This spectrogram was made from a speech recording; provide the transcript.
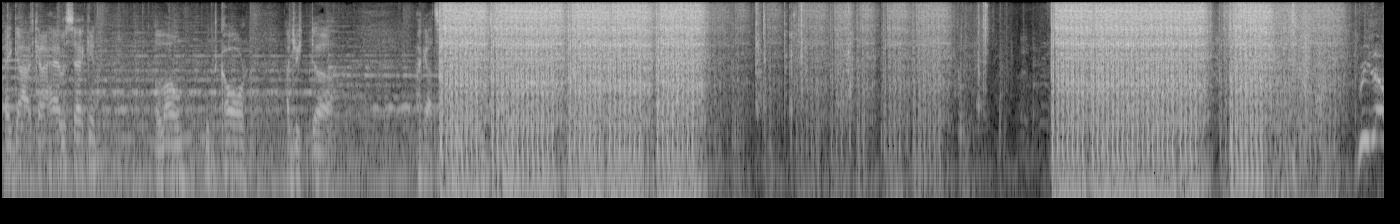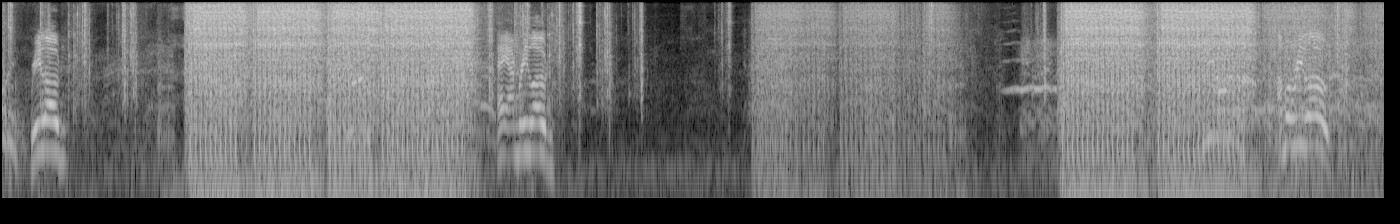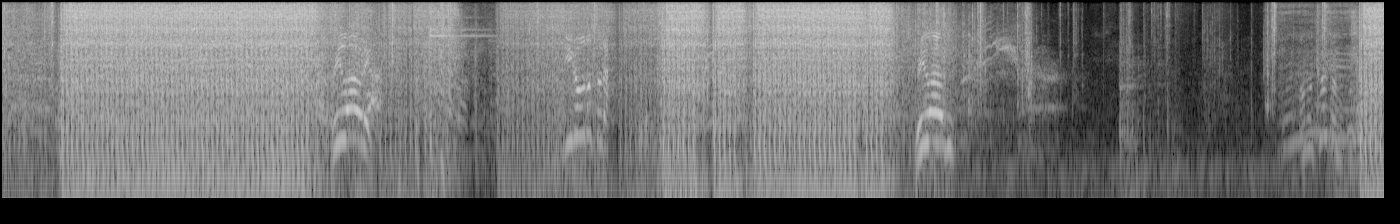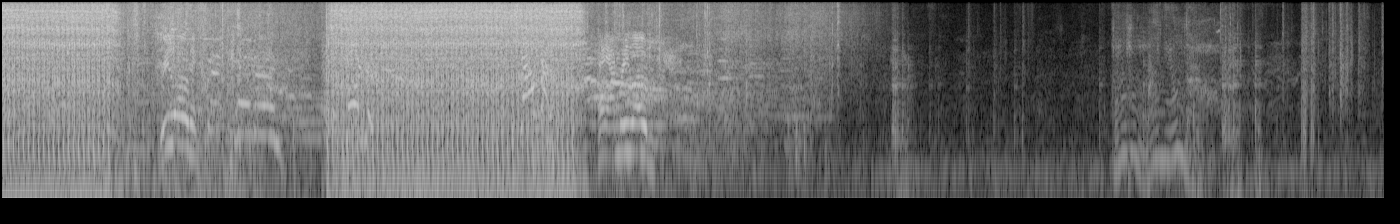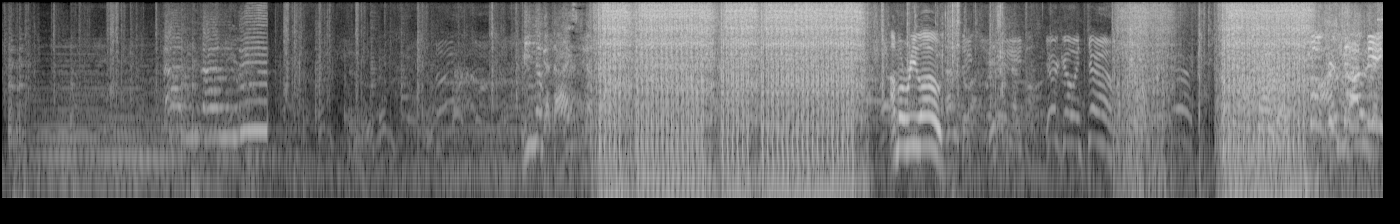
Hey guys, can I have a second? Alone with the car? I just, uh, I got some. Reloading! Reload! Hey, I'm reloading. I'm a reload. Reloading. Reload! Reloading. Reloading. Hey, I'm reloading. I'm a reload. You're going down! Smoker's got me!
